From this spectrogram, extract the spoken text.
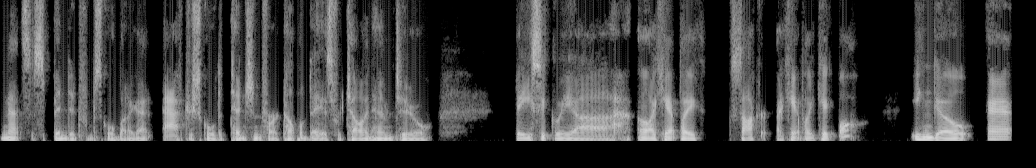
not suspended from school, but I got after school detention for a couple days for telling him to basically, uh, oh, I can't play soccer. I can't play kickball. You can go, eh.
